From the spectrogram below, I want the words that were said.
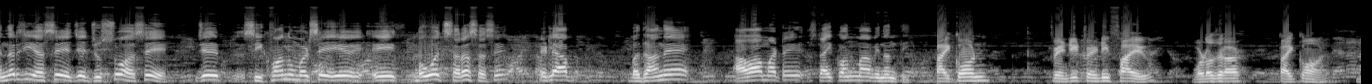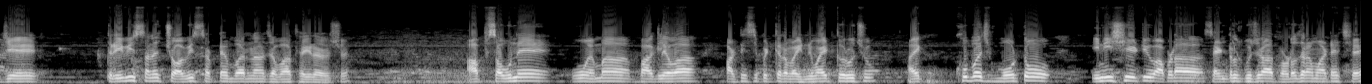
એનર્જી હશે, જે જુસ્સો હશે, જે શીખવાનું મળશે, એ એ બહુ જ સરસ હશે. એટલે આ બધાને આવવા માટે સ્ટાઇકોનમાં વિનંતી. TiEcon twenty twenty five Vadodara TiEcon જે ત્રેવીસ અને ચોવીસ સપ્ટેમ્બરના જવા થઈ રહ્યો છે. આપ સૌને હું એમાં ભાગ લેવા પાર્ટિસિપેટ કરવા ઇન્વાઇટ કરું છું. આ એક ખૂબ જ મોટો ઇનિશિયેટિવ આપણા સેન્ટ્રલ ગુજરાત વડોદરા માટે છે.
